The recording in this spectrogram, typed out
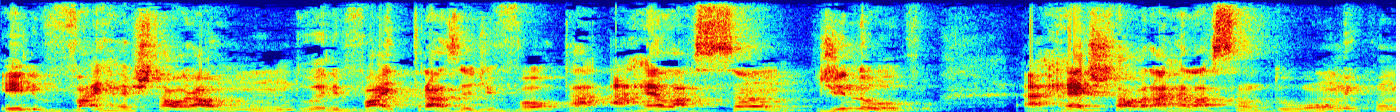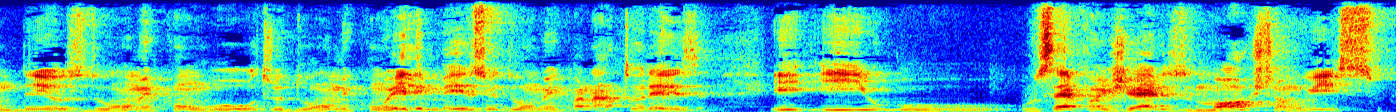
ele vai restaurar o mundo, ele vai trazer de volta a relação de novo a restaurar a relação do homem com Deus, do homem com o outro, do homem com ele mesmo e do homem com a natureza. E, e o, os evangelhos mostram isso.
